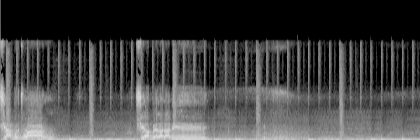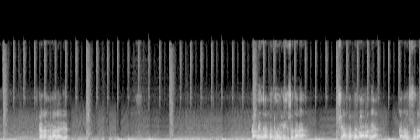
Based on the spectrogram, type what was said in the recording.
Siap berjuang. Siap bela Nabi. Sekarang ke mana dia? Kami nggak peduli, saudara. Siapa pun orangnya, kalau sudah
